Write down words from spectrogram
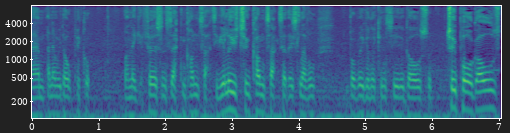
um, and then we don't pick up when they get first and second contact. If you lose two contacts at this level, you're probably going to concede a goal. So two poor goals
